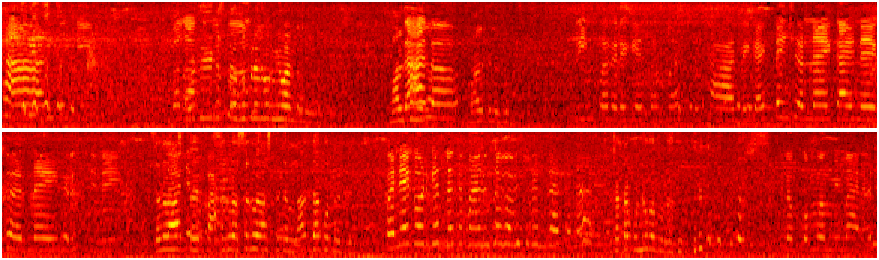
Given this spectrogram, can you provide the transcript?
छान पैकी बघा कसं झोपले बघ निवांत. माल झालं. माल पिले झोप. ड्रिंक वगैरे घ्यायचं मस्त छान. काही टेन्शन नाही काय नाही घर नाही घरस्ती नाही. सगळं असतं. सगळं सगळं असतं त्यांना. दाखवत नाही ते. पण एक ओट घेतलं तर माणूस सगळं विसरून जातो ना. टाकून देऊ का तुला? नको मम्मी मारल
